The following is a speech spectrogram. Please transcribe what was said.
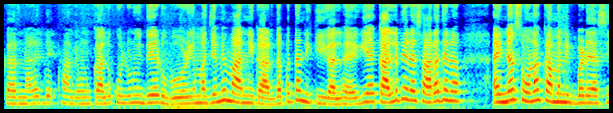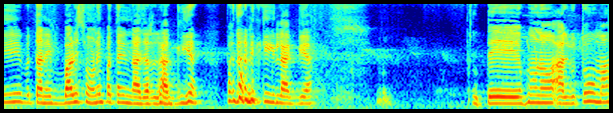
ਕਰਨ ਵਾਲੇ ਦੇਖਾਂਗੇ, ਹੁਣ ਕੱਲ ਕੁੱਲ ਨੂੰ ਦੇੜੂ ਬੋਰੀਆਂ ਮੈਂ ਜਮੇ ਮਨ ਨਹੀਂ ਕਰਦਾ, ਪਤਾ ਨਹੀਂ ਕੀ ਗੱਲ ਹੈਗੀ ਹੈ ਕੱਲ ਮੇਰਾ ਸਾਰਾ ਦਿਨ ਇੰਨਾ ਸੋਹਣਾ ਕੰਮ ਨਿਬੜਿਆ ਸੀ, ਪਤਾ ਨਹੀਂ ਬੜੀ ਸੋਹਣੀ, ਪਤਾ ਨਹੀਂ ਨਜ਼ਰ ਲੱਗ ਗਈ ਹੈ ਪਤਾ ਨਹੀਂ ਕੀ ਲੱਗ ਗਿਆ। ਤੇ ਹੁਣ ਆਲੂ ਧੋਵਾਂ,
